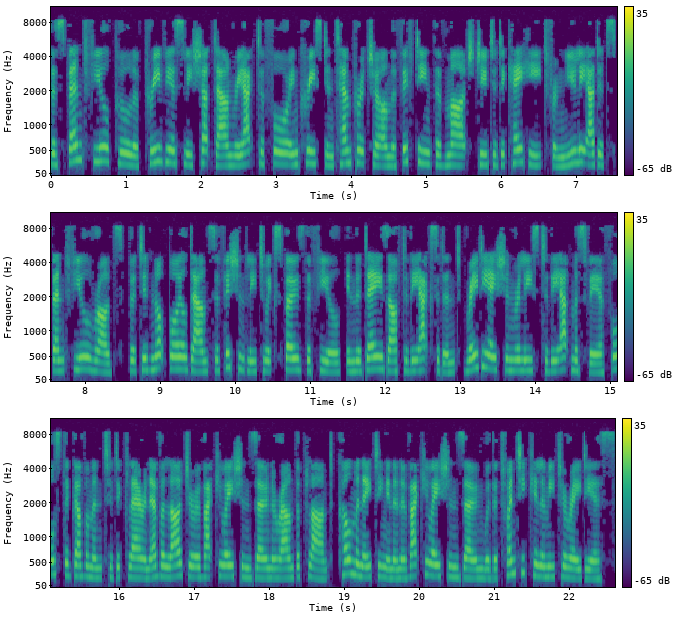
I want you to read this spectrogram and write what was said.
The spent fuel pool of previously shut down Reactor 4 increased in temperature on 15 March due to decay heat from newly added spent fuel rods, but did not boil down sufficiently to expose the fuel. In the days after the accident, radiation released to the atmosphere forced the government to declare an ever larger evacuation zone around the plant, culminating in an evacuation zone with a 20 kilometer radius.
